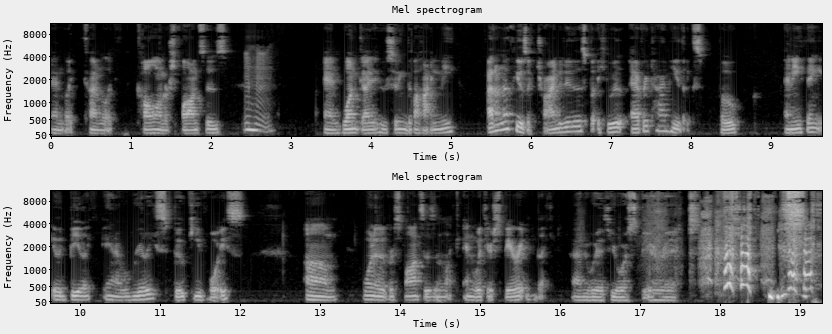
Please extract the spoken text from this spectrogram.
and like kind of like call and responses. hmm And one guy who was sitting behind me, I don't know if he was like trying to do this, but he would every time he like spoke anything, it would be like in a really spooky voice. Um, one of the responses and like and with your spirit, and like and with your spirit.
